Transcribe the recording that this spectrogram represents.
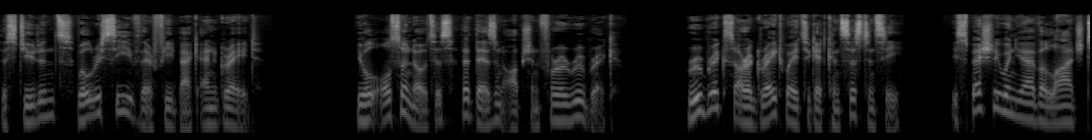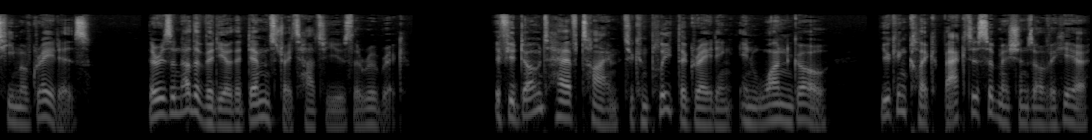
the students will receive their feedback and grade. You will also notice that there's an option for a rubric. Rubrics are a great way to get consistency especially when you have a large team of graders. There is another video that demonstrates how to use the rubric. If you don't have time to complete the grading in one go, you can click back to submissions over here,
